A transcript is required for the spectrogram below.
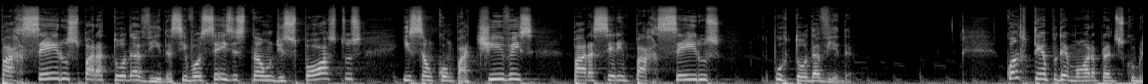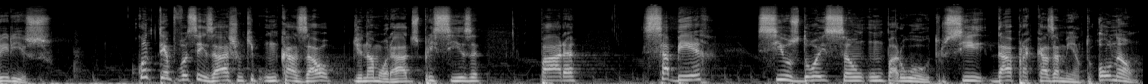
parceiros para toda a vida, se vocês estão dispostos e são compatíveis para serem parceiros por toda a vida. Quanto tempo demora para descobrir isso? Quanto tempo vocês acham que um casal de namorados precisa para saber se os dois são um para o outro, se dá para casamento ou não?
